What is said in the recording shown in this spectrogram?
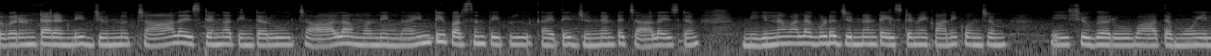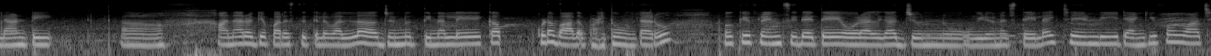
ఎవరుంటారండి? జున్ను చాలా ఇష్టంగా తింటారు. చాలామంది నైంటీ పర్సెంట్ పీపుల్కి అయితే జున్ను అంటే చాలా ఇష్టం. మిగిలిన వాళ్ళకు కూడా జున్ను అంటే ఇష్టమే కానీ కొంచెం ఈ షుగరు వాతము ఇలాంటి అనారోగ్య పరిస్థితుల వల్ల జున్ను తినలేక కూడా బాధపడుతూ ఉంటారు. ఓకే ఫ్రెండ్స్ ఇదైతే ఓవరాల్గా జున్ను. వీడియో నచ్చితే లైక్ చేయండి. Thank you for watching.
